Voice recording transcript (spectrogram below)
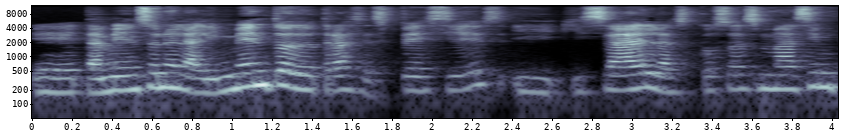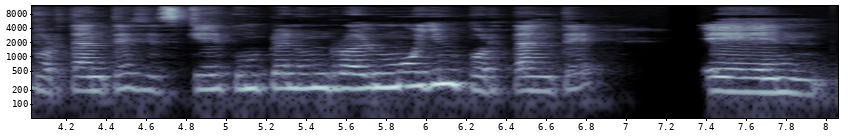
eh, también son el alimento de otras especies y quizá las cosas más importantes es que cumplen un rol muy importante en,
